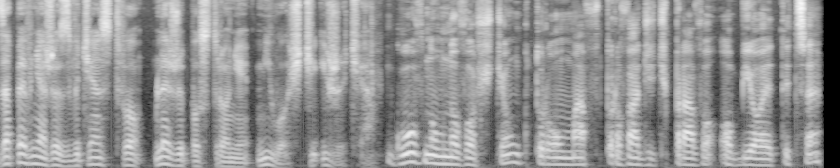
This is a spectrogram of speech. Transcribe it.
zapewnia, że zwycięstwo leży po stronie miłości i życia. Główną nowością, którą ma wprowadzić prawo o bioetyce,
